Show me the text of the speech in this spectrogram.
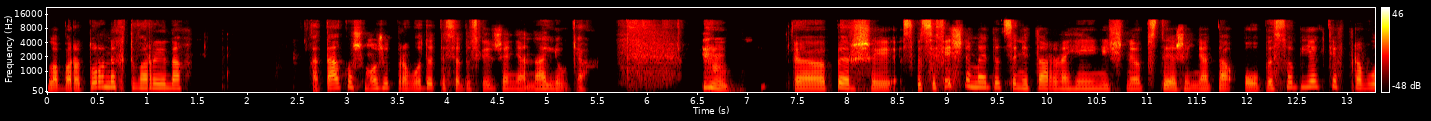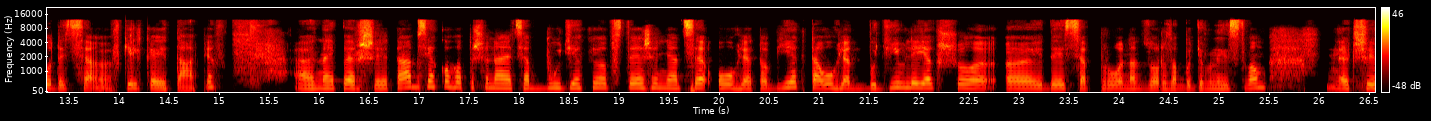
лабораторних тваринах, а також можуть проводитися дослідження на людях. Е, Перший специфічний метод санітарно-гігієнічне обстеження та опис об'єктів проводиться в кілька етапів. Е, Найперший етап, з якого починається будь-яке обстеження, це огляд об'єкта, огляд будівлі, якщо е, йдеться про надзор за будівництвом чи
